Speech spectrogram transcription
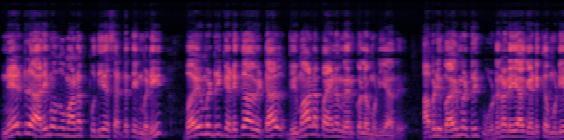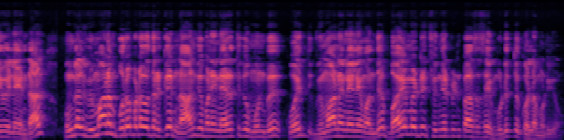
நேற்று அறிமுகமான புதிய சட்டத்தின்படி பயோமெட்ரிக் எடுக்காவிட்டால் விமான பயணம் மேற்கொள்ள முடியாது. அப்படி பயோமெட்ரிக் உடனடியாக எடுக்க முடியவில்லை என்றால் உங்கள் விமானம் புறப்படுவதற்கு நான்கு மணி நேரத்துக்கு முன்பு குவைத் விமான நிலையம் வந்து பயோமெட்ரிக் ஃபிங்கர் பிரிண்ட் ப்ராசஸை முடித்துக் கொள்ள முடியும்.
